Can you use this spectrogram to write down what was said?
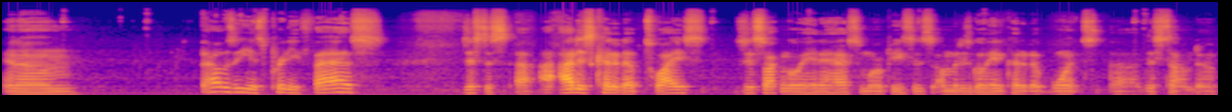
and um, Thrausi is pretty fast. Just to, uh, I just cut it up twice, just so I can go ahead and have some more pieces. I'm gonna just go ahead and cut it up once uh, this time though.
